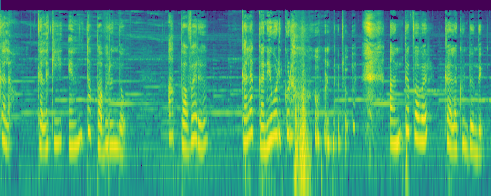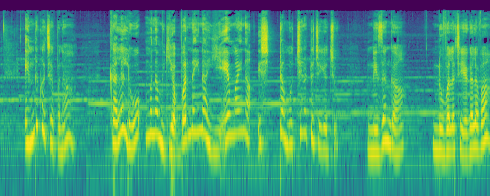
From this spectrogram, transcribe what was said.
కళ. కళకి ఎంత పవర్ ఉందో. ఆ పవర్ కళ కనేవాడికి కూడా ఉండదు. అంత పవర్ కళకుంటుంది ఎందుకో చెప్పనా? కళలో మనం ఎవరినైనా ఏమైనా ఇష్టం వచ్చినట్టు చేయొచ్చు. నిజంగా నువ్వల చేయగలవా?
